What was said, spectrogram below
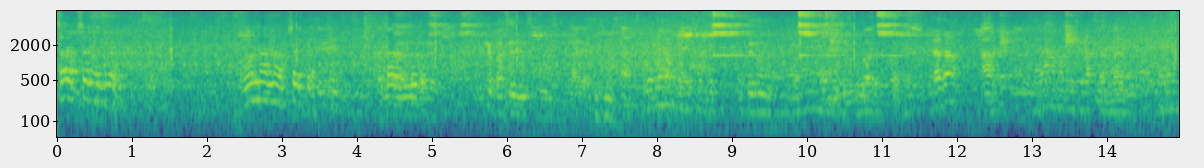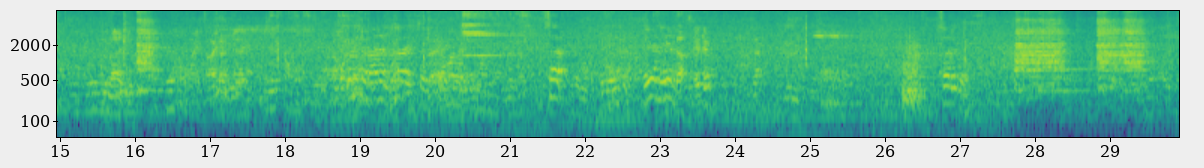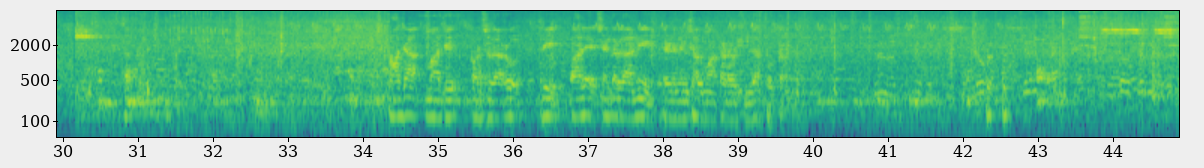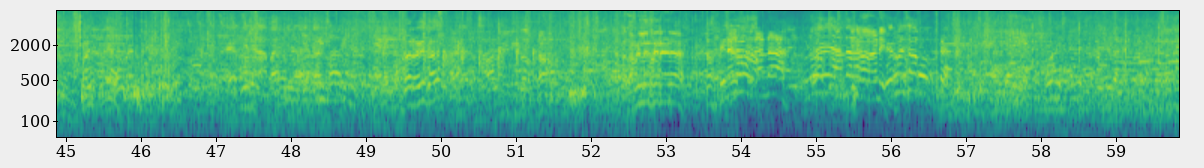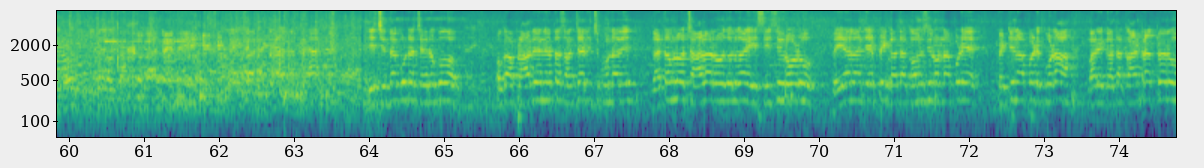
సార్ ఒకసారి ఇక్కడ చూడండి అవునా అన్న ఒకసారి ఇక్కడ సార్ ఒక సార్. సార్ తాజా మాజీ కౌన్సిలర్ గారు శ్రీ బాలే శంకర్ గారిని రెండు నిమిషాలు మాట్లాడవలసిందిగా కోరుతాను ఈ చింతకుంట చెరుకు ఒక ప్రాధాన్యత సంచరించుకున్నది. గతంలో చాలా రోజులుగా ఈ సీసీ రోడ్డు వేయాలని చెప్పి గత కౌన్సిల్ ఉన్నప్పుడే పెట్టినప్పటికి కూడా మరి గత కాంట్రాక్టరు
